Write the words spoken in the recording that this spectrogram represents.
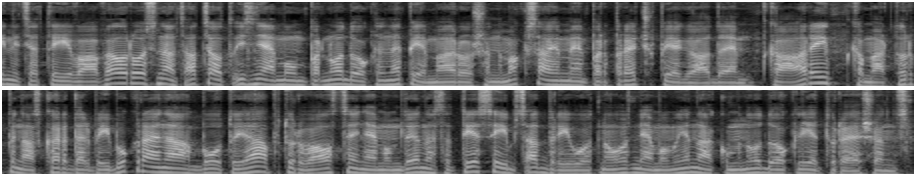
Iniciatīvā vēl rosināts atcelt izņēmumu par nodokļu nepiemērošanu maksājumiem par preču piegādēm, kā arī, kamēr turpinās kara darbība Ukrainā, būtu jāaptur valsts ieņēmuma dienesta tiesības atbrīvot no uzņēmuma ienākuma nodokļu ieturēšanas.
